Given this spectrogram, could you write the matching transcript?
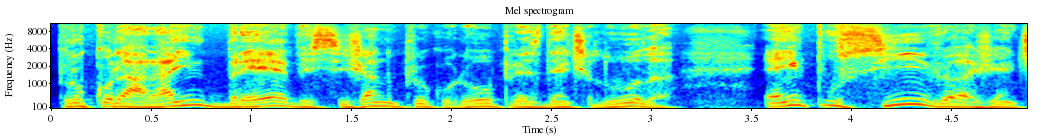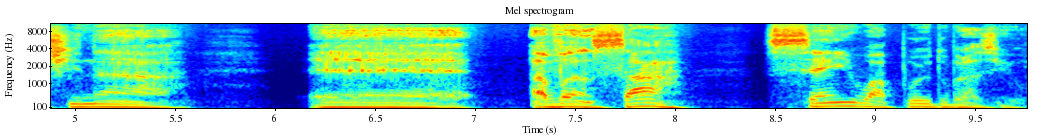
procurará em breve, se já não procurou o presidente Lula, é impossível a Argentina é, avançar sem o apoio do Brasil.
